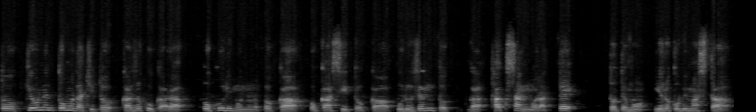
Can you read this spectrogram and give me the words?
と、去年友達と家族から贈り物とかお菓子とかプレゼントがたくさんもらって、とても喜びました。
